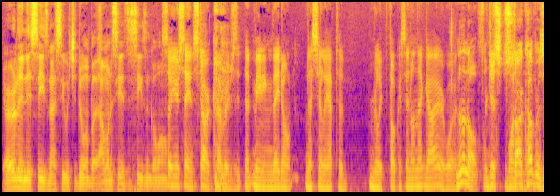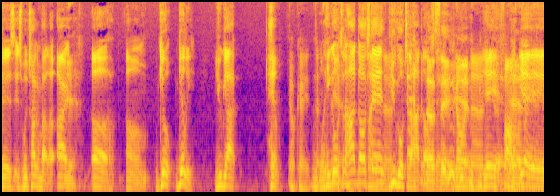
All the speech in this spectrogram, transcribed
Early in this season, I see what you're doing, but I want to see as the season go on. So you're saying star coverage, that meaning they don't necessarily have to really focus in on that guy, or what? No, no, no. Or just star one-on-one? covers is is we're talking about. Like, all right, uh, um, Gil, Gilly, you got him. Okay. When he goes to the hot dog Playing, stand, uh, you go to the hot dog Dog stand. stand, Going, yeah. uh, yeah, yeah, follow yeah, yeah, yeah,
